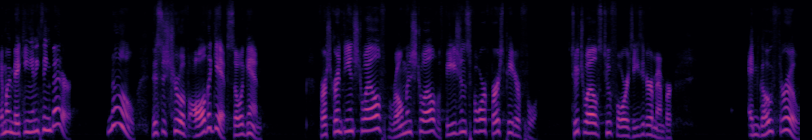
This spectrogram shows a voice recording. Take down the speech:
Am I making anything better? No. This is true of all the gifts. So again, 1 Corinthians 12, Romans 12, Ephesians 4, 1 Peter 4. Two 12s, two 4s, easy to remember. And go through.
